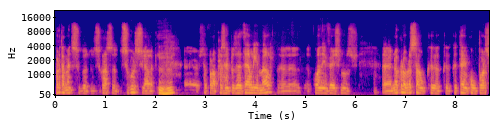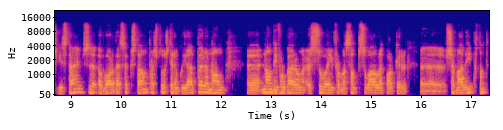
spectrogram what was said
Departamento de Seguro, de Segurança, de Seguro Social aqui. Uhum. estou a falar, por exemplo, da Daily Mail, quando em vez nos, na colaboração que, que, que, tem com o Portuguese Times, aborda essa questão para as pessoas terem cuidado para não Uh, não divulgaram a sua informação pessoal a qualquer uh, chamada e, portanto,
